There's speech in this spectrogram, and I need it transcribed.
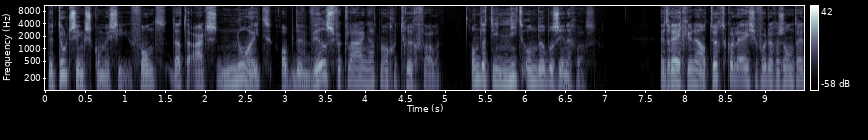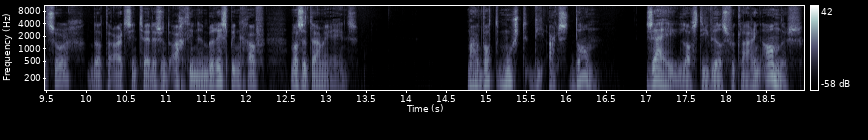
De toetsingscommissie vond dat de arts nooit op de wilsverklaring had mogen terugvallen, omdat die niet ondubbelzinnig was. Het regionaal tuchtcollege voor de gezondheidszorg, dat de arts in 2018 een berisping gaf, was het daarmee eens. Maar wat moest die arts dan? Zij las die wilsverklaring anders.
